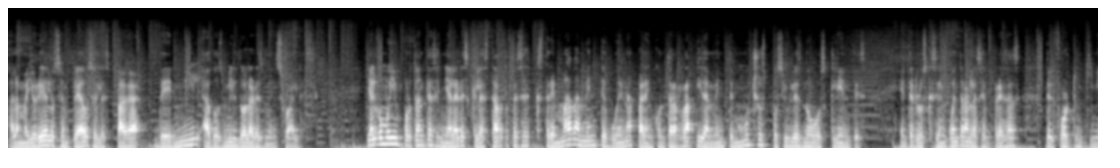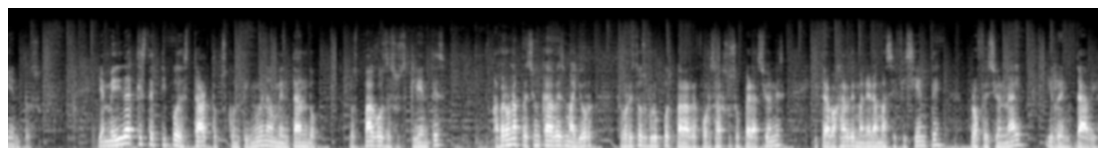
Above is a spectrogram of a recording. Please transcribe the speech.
A la mayoría de los empleados se les paga de 1.000 a 2.000 dólares mensuales. Y algo muy importante a señalar es que la startup es extremadamente buena para encontrar rápidamente muchos posibles nuevos clientes, entre los que se encuentran las empresas del Fortune 500. Y a medida que este tipo de startups continúen aumentando los pagos de sus clientes, Habrá una presión cada vez mayor sobre estos grupos para reforzar sus operaciones y trabajar de manera más eficiente, profesional y rentable.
